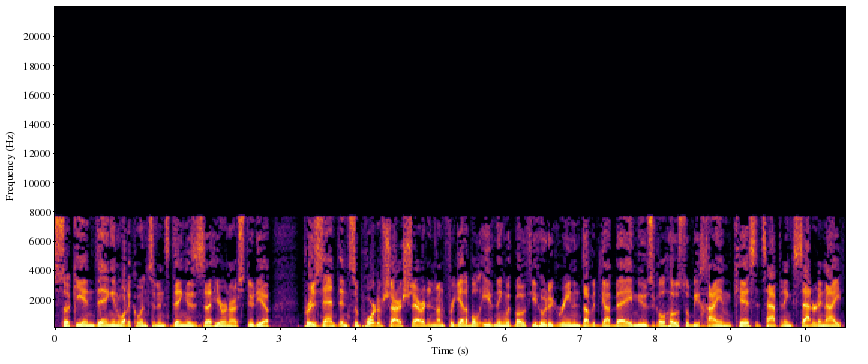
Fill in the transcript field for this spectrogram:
Suki and Ding, and what a coincidence, Ding is uh, here in our studio, present in support of Sharsheret an unforgettable evening with both Yehuda Green and David Gabe. Musical host will be Chaim Kiss. It's happening Saturday night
